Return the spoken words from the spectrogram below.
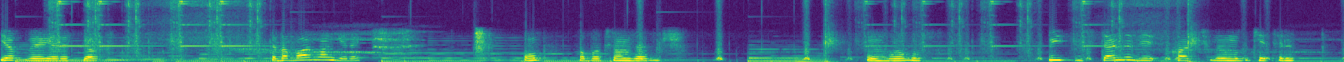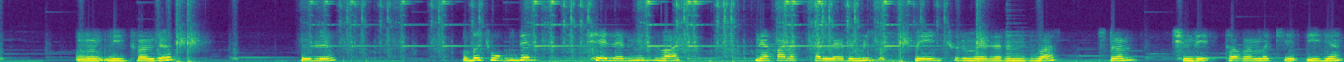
Yok be gerek yok. Ya da var lan gerek. Hop kapatıyorum vermiş. Bomba olur. Bir üstten de bir karşılığımızı keselim. İlk önce. Böyle. Burada çok güzel şeylerimiz var. Ne karakterlerimiz, beyin çürümelerimiz var. Ben şimdi tavanda kilitleyeceğim.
